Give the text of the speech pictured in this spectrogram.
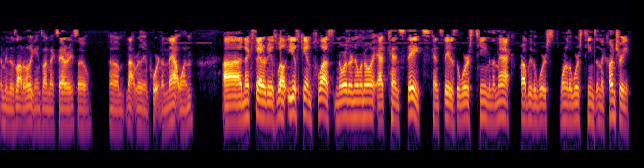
I mean, there's a lot of other games on next Saturday, so um, not really important on that one. Uh, next Saturday as well, ESPN Plus, Northern Illinois at Kent State. Kent State is the worst team in the MAC, probably the worst, one of the worst teams in the country.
